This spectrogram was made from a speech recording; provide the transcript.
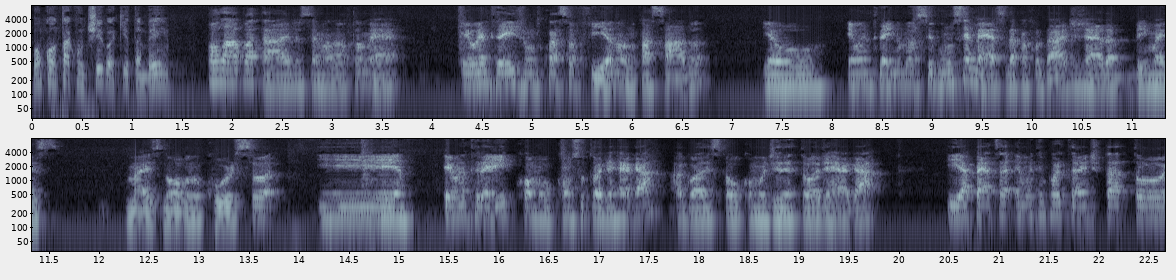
Vamos contar contigo aqui também. Olá, boa tarde. Eu sou Emanuel Tomé. Eu entrei junto com a Sofia no ano passado. Eu, eu entrei no meu segundo semestre da faculdade, já era bem mais, mais novo no curso. E eu entrei como consultor de RH, agora estou como diretor de RH. E a Petra é muito importante para tu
